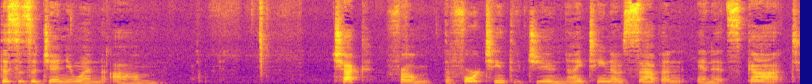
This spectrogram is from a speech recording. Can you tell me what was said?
this is a genuine um, check from the 14th of June, 1907, and it's got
